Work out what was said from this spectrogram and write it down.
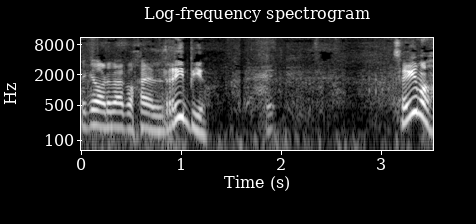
Hay que volver a coger el ripio. ¿Seguimos?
